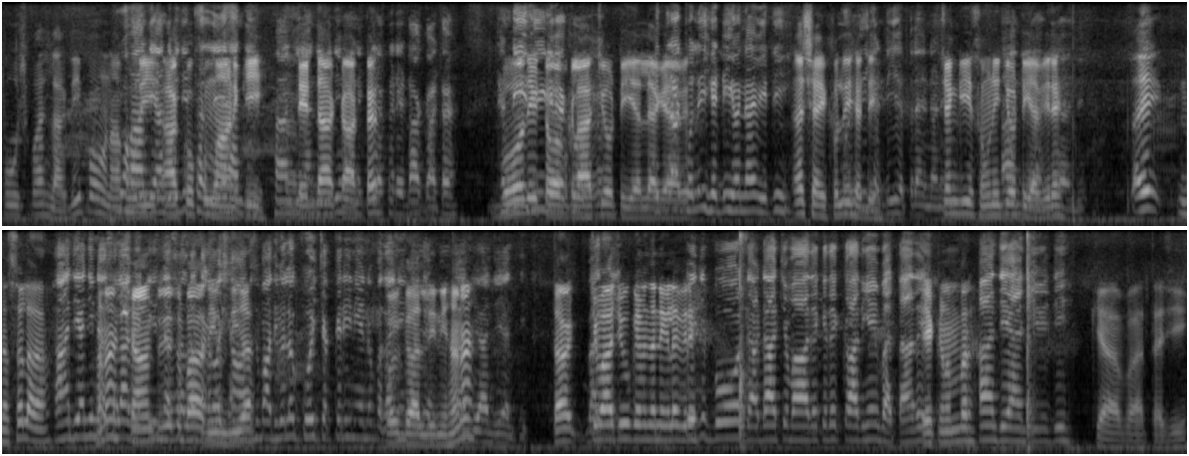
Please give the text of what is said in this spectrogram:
ਪੂਛ ਪਾਛ ਲੱਗਦੀ ਪੌਣਾ ਉਹ ਪੂਰੀ ਆਕੂ ਕਮਾਨ ਕੀ। ਟੇਡਾ ਕੱਟ। ਟੇਡਾ ਕੱਟ। ਬਹੁਤ ਹੀ ਟੌਪ ਕਲਾਸ। ਝੋਟੀ ਆ ਲੈ ਕੇ ਆਵੇ ਖੁੱਲੀ ਛੱਡੀ ਹੋਣਾ ਵੀਰ ਜੀ। ਅੱਛਾ ਜੀ ਖੁੱਲੀ ਛੱਡੀ। ਚੰਗੀ ਸੋਹਣੀ ਝੋਟੀ ਆ ਵੀਰੇ। ਇਹ ਨਸਲ ਆ। ਹਾਂਜੀ ਹਾਂਜੀ ਹਨਾ, ਨਸਲ ਆ ਸ਼ਾਂਤ ਦੇ ਸੁਭਾਅ ਦੀ ਹੁੰਦੀ ਆ। ਸੁਭਾਅ ਦੀ ਵੱਲੋਂ ਕੋਈ ਚੱਕਰ ਹੀ ਨਹੀਂ ਇਹਨੂੰ ਪਤਾ ਕੋਈ ਗੱਲ ਹੀ ਨਹੀਂ, ਹਨਾ? ਹਾਂਜੀ ਹਾਂਜੀ ਹਾਂਜੀ। ਤਾਂ ਚਵਾਚੂ ਕਿਵੇਂ ਦਾ ਨਿਕਲਿਆ ਵੀਰ? ਵੀਰੇ ਜੀ ਬਹੁਤ ਡਾਡਾ ਚਵਾ ਦੇ ਕਿਤੇ ਕਾਦੀਆਂ ਹੀ ਬਾਤਾਂ ਦੇ। ਇੱਕ ਨੰਬਰ? ਹਾਂਜੀ ਹਾਂਜੀ ਵੀਰ ਜੀ। ਕੀ ਬਾਤ ਹੈ ਜੀ।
